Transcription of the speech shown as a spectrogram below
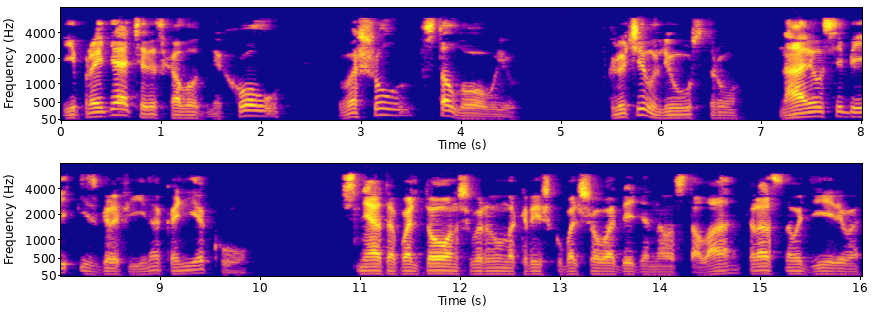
и, пройдя через холодный холл, вошел в столовую, включил люстру, налил себе из графина коньяку. Снято пальто он швырнул на крышку большого обеденного стола красного дерева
